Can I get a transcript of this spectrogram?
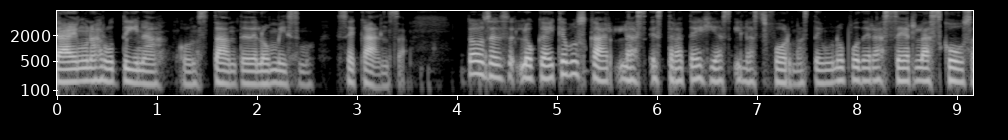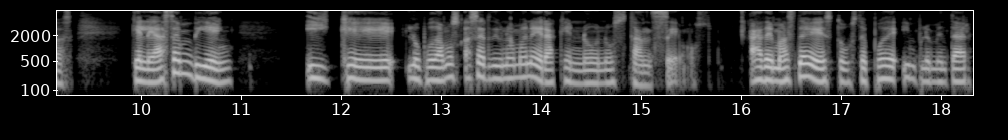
está en una rutina constante de lo mismo, se cansa. Entonces, lo que hay que buscar, las estrategias y las formas de uno poder hacer las cosas que le hacen bien y que lo podamos hacer de una manera que no nos cansemos. Además de esto, usted puede implementar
